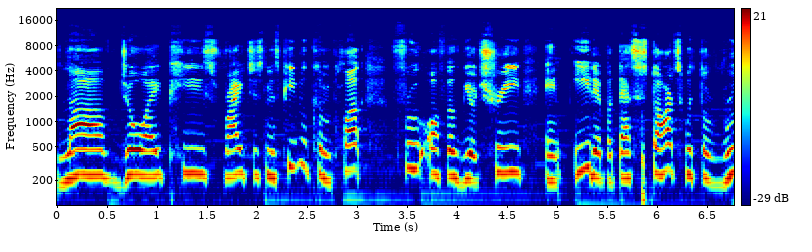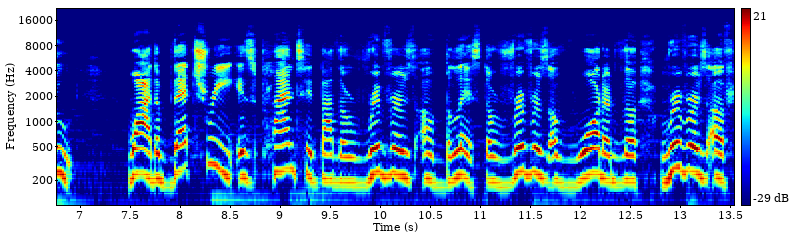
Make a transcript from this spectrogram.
love, joy, peace, righteousness. People can pluck fruit off of your tree and eat it, but that starts with the root. Why? The, that tree is planted by the rivers of bliss, the rivers of water, the rivers of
